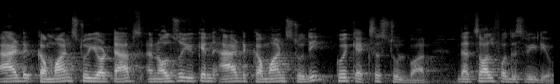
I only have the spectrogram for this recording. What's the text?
add commands to your tabs and also you can add commands to the quick access toolbar. That's all for this video.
